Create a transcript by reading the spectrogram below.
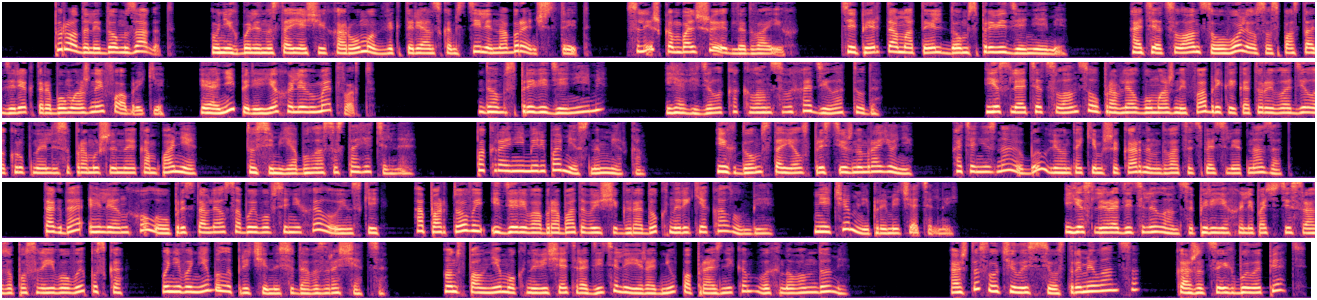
Продали дом за год. У них были настоящие хоромы в викторианском стиле на Бренч-стрит. Слишком большие для двоих. Теперь там отель-дом с привидениями. Отец Ланса уволился с поста директора бумажной фабрики, и они переехали в Мэтфорд. «Дом с привидениями?» Я видела, как Ланс выходил оттуда. Если отец Ланса управлял бумажной фабрикой, которой владела крупная лесопромышленная компания, то семья была состоятельная. По крайней мере, по местным меркам. Их дом стоял в престижном районе, хотя не знаю, был ли он таким шикарным 25 лет назад. Тогда Элиан Холлоу представлял собой вовсе не хэллоуинский, а портовый и деревообрабатывающий городок на реке Колумбии, ничем не примечательный. Если родители Ланса переехали почти сразу после его выпуска, у него не было причины сюда возвращаться. Он вполне мог навещать родителей и родню по праздникам в их новом доме. А что случилось с сестрами Ланса? Кажется, их было пять.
